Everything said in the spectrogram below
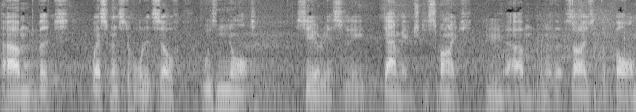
Um, but Westminster Hall itself was not seriously damaged, despite um, you know, the size of the bomb.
